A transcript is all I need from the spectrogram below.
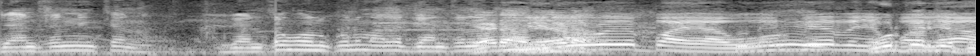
జంక్షన్ నుంచి అన్న. జంక్షన్ కొనుక్కుని మళ్ళీ జంక్షన్ ఏడా ఏడా? ఊరు పేరు చెప్పు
